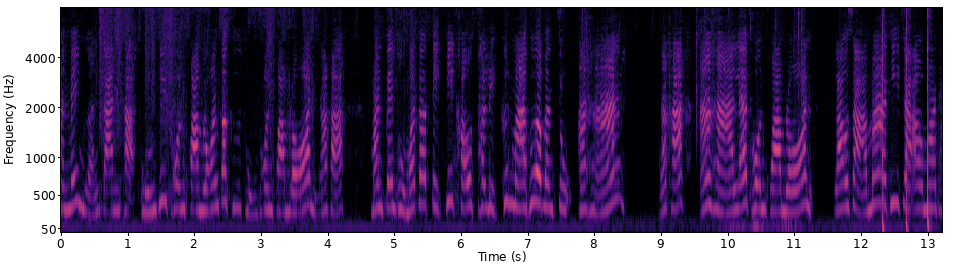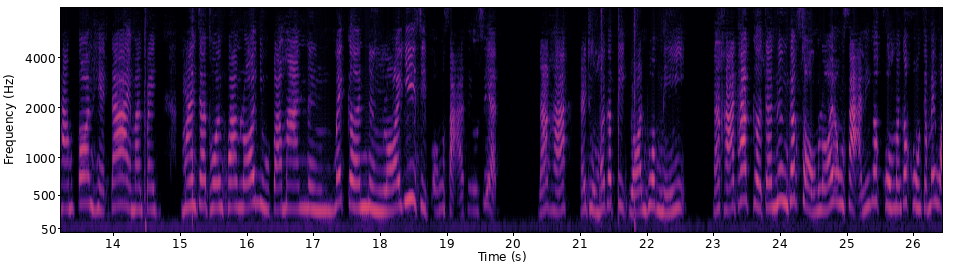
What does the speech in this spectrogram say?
มันไม่เหมือนกันค่ะ ถุงที่ทนความร้อนก็คือถุงทนความร้อนนะคะ มันเป็นถุงพลาสติกที่เขาผลิตขึ้นมาเพื่อบรรจุอาหารนะคะ อาหารและทนความร้อน เราสามารถที่จะเอามาทำก้อนเห็ดได้ มันไปมันจะทนความร้อนอยู่ประมาณหนึ่งไม่เกิน 120 องศาเซลเซียสนะคะ ในถุงพลาสติกร้อนพวกนี้นะคะ ถ้าเกิดจะนึ่งสัก200 องศานี่ก็คงมันก็คงจะไม่ไหว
